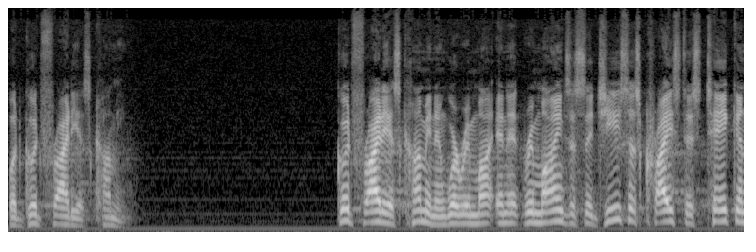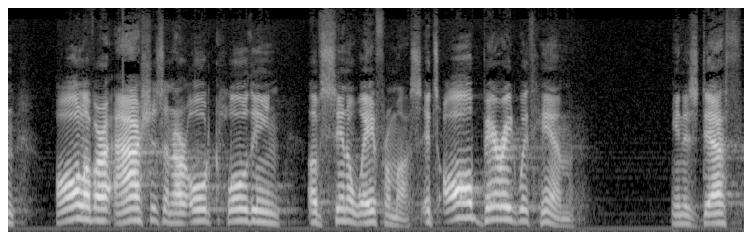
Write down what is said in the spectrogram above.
but Good Friday is coming. Good Friday is coming, and, we're remi- and it reminds us that Jesus Christ has taken all of our ashes and our old clothing of sin away from us. It's all buried with Him in His death,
